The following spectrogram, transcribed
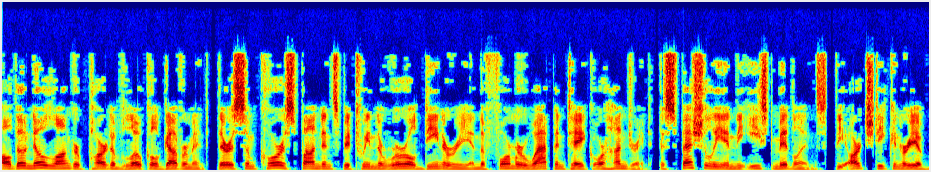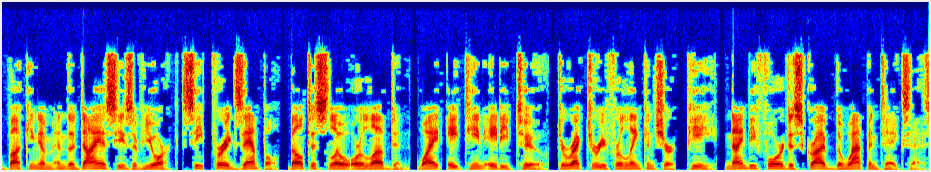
Although no longer part of local government, there is some correspondence between the rural deanery and the former wapentake or hundred, especially in the East Midlands, the Archdeaconry of Buckingham and the Diocese of York see, for example, Beltisloe or Loveden, White 1882, Directory for Lincolnshire, p. 94 described the wapentakes as,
